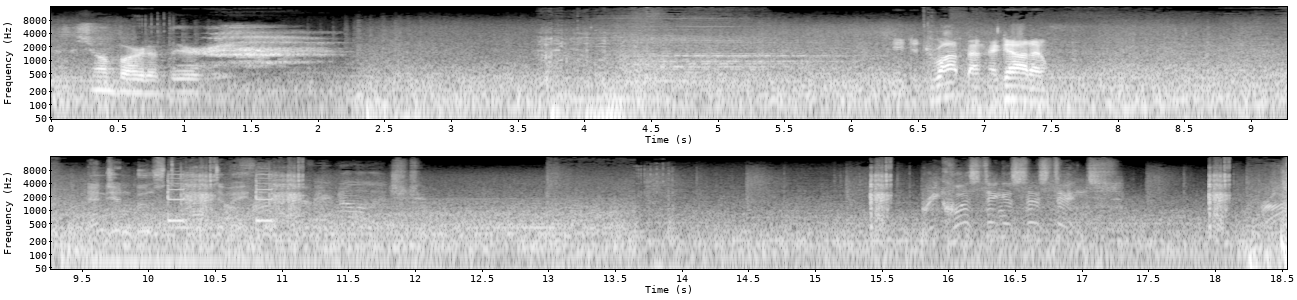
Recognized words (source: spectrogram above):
There's a Jean Bart up there. Need to drop that Nagato. Engine boost activated. Acknowledged. Requesting assistance. Roger.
